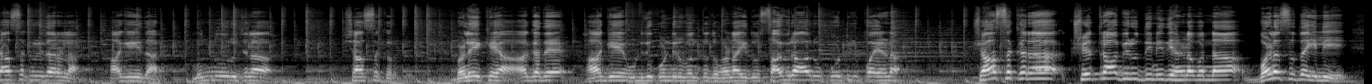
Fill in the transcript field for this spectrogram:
ಶಾಸಕರು ಇದ್ದಾರಲ್ಲ ಹಾಗೆ ಇದ್ದಾರೆ. ಮುನ್ನೂರು ಜನ ಶಾಸಕರು. ಬಳಕೆ ಆಗದೆ ಹಾಗೆ ಉಳಿದುಕೊಂಡಿರುವಂಥದ್ದು ಹಣ ಇದು. ಸಾವಿರಾರು ಕೋಟಿ ರೂಪಾಯಿ ಹಣ. ಶಾಸಕರ ಕ್ಷೇತ್ರಾಭಿವೃದ್ಧಿ ನಿಧಿ ಹಣವನ್ನು ಬಳಸದ ಇಲ್ಲಿ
